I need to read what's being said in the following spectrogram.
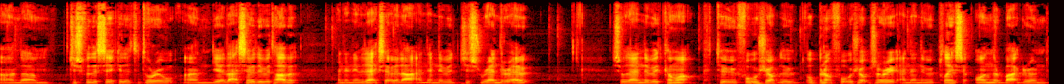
And um, just for the sake of the tutorial and yeah that's how they would have it. And then they would exit with that and then they would just render it out. So then they would come up to Photoshop they would open up Photoshop sorry and then they would place it on their background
